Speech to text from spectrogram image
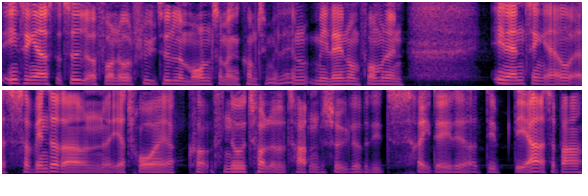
en ting er at stå tidligt og få noget fly tidligt om morgenen, så man kan komme til Milano, Milano om formiddagen. En anden ting er jo, at så venter der en, jeg tror, jeg kom noget 12 eller 13 besøg i løbet af de tre dage der, og det, det er altså bare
